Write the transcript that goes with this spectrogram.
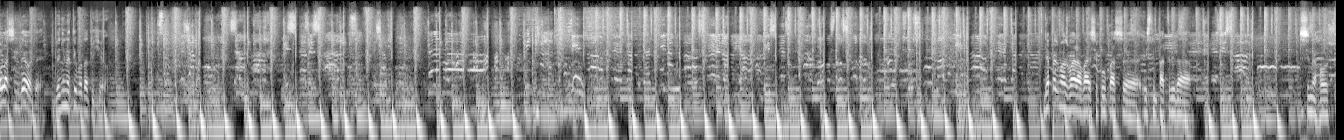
Όλα συνδέονται. Δεν είναι τίποτα τυχαίο. Για πες μας Βαραβά, εσύ που πας ε, στην πατρίδα συνεχώς.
